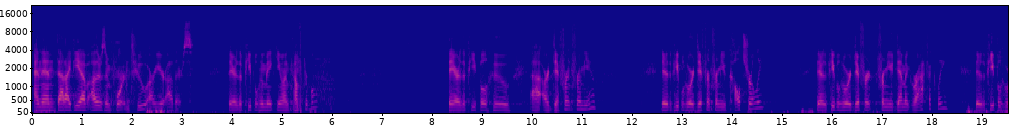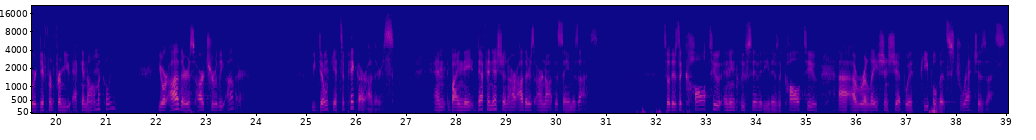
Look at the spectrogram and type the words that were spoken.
And then that idea of others important. Who are your others? They are the people who make you uncomfortable. They are the people who uh, are different from you. They're the people who are different from you culturally. They're the people who are different from you demographically. They're the people who are different from you economically. Your others are truly other. We don't get to pick our others. And by na- definition, our others are not the same as us. So there's a call to an inclusivity. There's a call to uh, a relationship with people that stretches us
